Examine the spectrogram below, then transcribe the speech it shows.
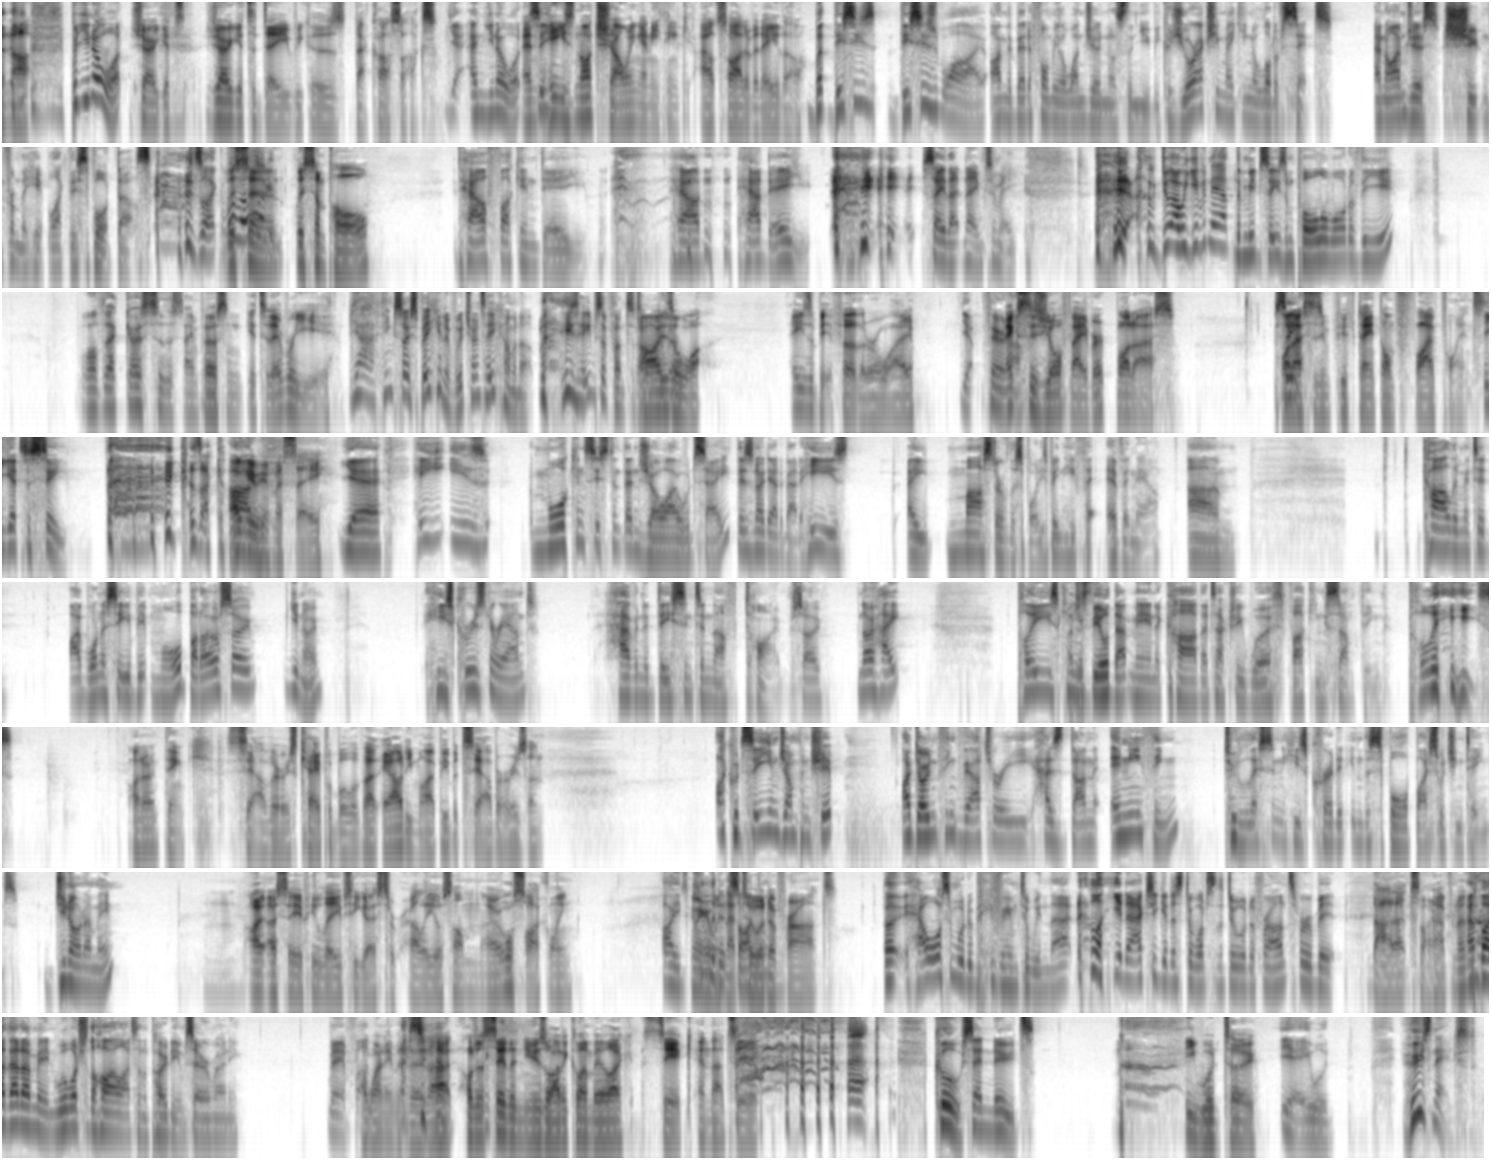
Not. But you know what? Joe gets Joe gets a D because that car sucks, Yeah, and you know what? and See- he's not showing anything outside of it either. But this is this is why I'm a better Formula One journalist than you because you're actually making a lot of sense, and I'm just shooting from the hip like this sport does. it's like, well, Listen, listen, Paul. how fucking dare you? How how dare you say that name to me? Do are we giving out the mid-season Paul Award of the year? Well, that goes to the same person gets it every year. Yeah, I think so. Speaking of which, when's he coming up? he's heaps of fun to talk Oh, he's a about. wa- He's a bit further away. yeah, fair Next enough. Next is your favorite, Bottas. Bottas is in fifteenth on five points. he gets a C because I can't. I'll give him a C. Yeah, he is more consistent than Joe, I would say. There's no doubt about it. He is a master of the sport. He's been here forever now. Um, car limited, I want to see a bit more, but I also, you know, he's cruising around having a decent enough time. So, no hate. Please, can I you just- build that man a car that's actually worth fucking something? Please. I don't think Sauber is capable of that. Audi might be, but Sauber isn't. I could see him jumping ship. I don't think Valtteri has done anything to lessen his credit in the sport by switching teams. Do you know what I mean? Mm, I, I see if he leaves, he goes to rally or something though, or cycling. I He's going to win it at that Tour de cycling. France. Uh, how awesome would it be for him to win that? like, it'd actually get us to watch the Tour de France for a bit. Nah, that's not happening. And by that I mean we'll watch the highlights and the podium ceremony. Man, I won't even do that. I'll just see the news article and be like, sick, and that's it. cool. Send nudes. he would too. Yeah, he would. Who's next?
